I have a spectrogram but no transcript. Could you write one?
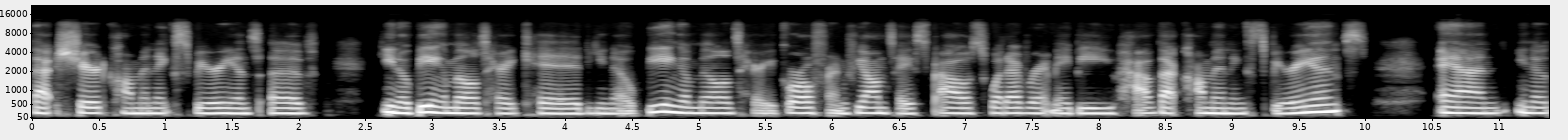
that shared common experience of you know being a military kid you know being a military girlfriend fiance spouse whatever it may be you have that common experience. And you know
